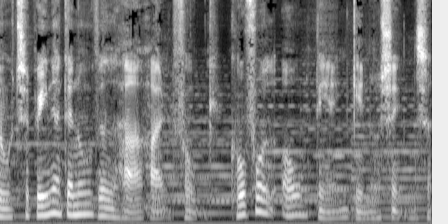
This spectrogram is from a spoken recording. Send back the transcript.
Nu til benet den nu ved Harald Funk Kofod, og det er en genudsendelse.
